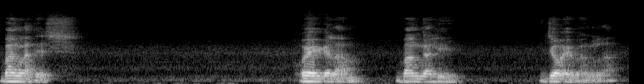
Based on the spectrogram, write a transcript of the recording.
বাংলাদেশ। হয়ে গেলাম বাঙালি জয় বাংলা।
